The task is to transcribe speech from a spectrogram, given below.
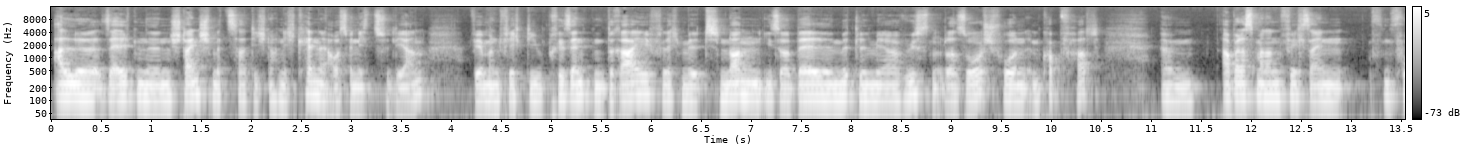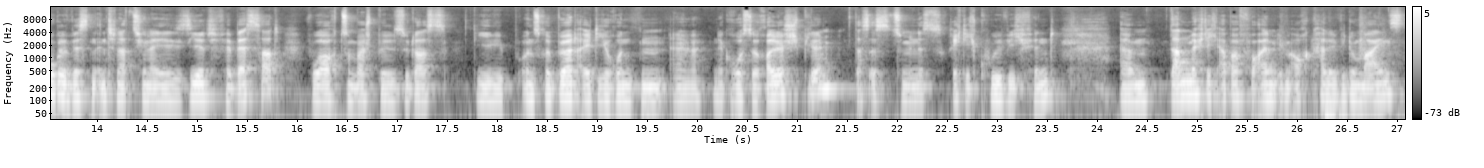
alle seltenen Steinschmetzer, die ich noch nicht kenne, auswendig zu lernen. Wenn man vielleicht die präsenten drei, vielleicht mit Nonnen, Isabel, Mittelmeer, Wüsten oder so schon im Kopf hat. Ähm, aber dass man dann vielleicht sein Vogelwissen internationalisiert verbessert, wo auch zum Beispiel so dass die unsere Bird-ID-Runden äh, eine große Rolle spielen. Das ist zumindest richtig cool, wie ich finde. Ähm, dann möchte ich aber vor allem eben auch, Kalle, wie du meinst,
